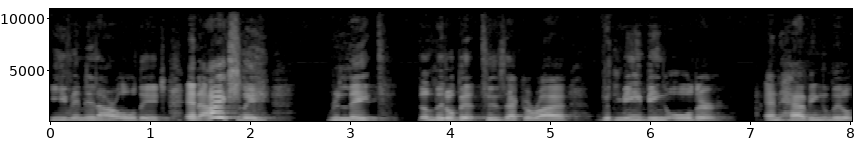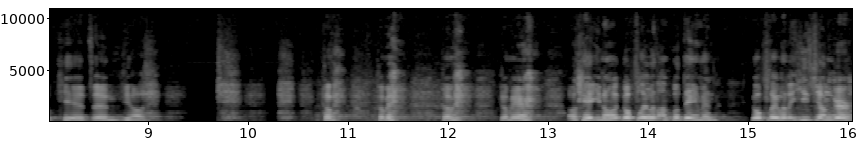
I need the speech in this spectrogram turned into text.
even in our old age. And I actually relate a little bit to Zechariah with me being older and having little kids and, you know, come, come here, come here, come here. Okay, you know what? Go play with Uncle Damon. Go play with him. He's younger.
